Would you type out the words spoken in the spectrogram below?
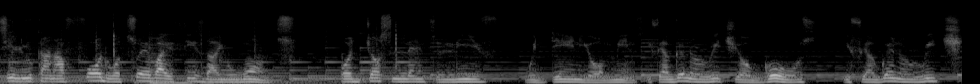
till you can afford whatsoever it is that you want. But just learn to live within your means. If you are going to reach your goals, if you are going to reach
